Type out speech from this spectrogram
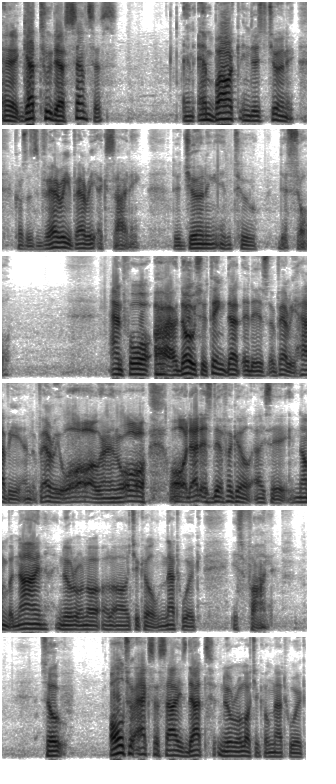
uh, get to their senses and embark in this journey because it's very, very exciting. The journey into the soul. And for uh, those who think that it is very heavy and very oh and oh oh that is difficult, I say number nine neurological network is fun. So all to exercise that neurological network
